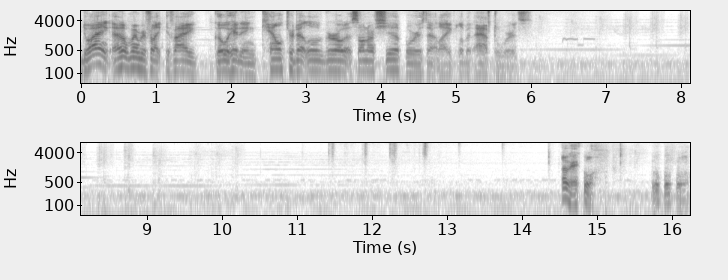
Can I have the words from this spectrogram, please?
Do I I don't remember if like if I go ahead and encounter that little girl that's on our ship or is that like a little bit afterwards? Okay, cool. Cool, cool, cool.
